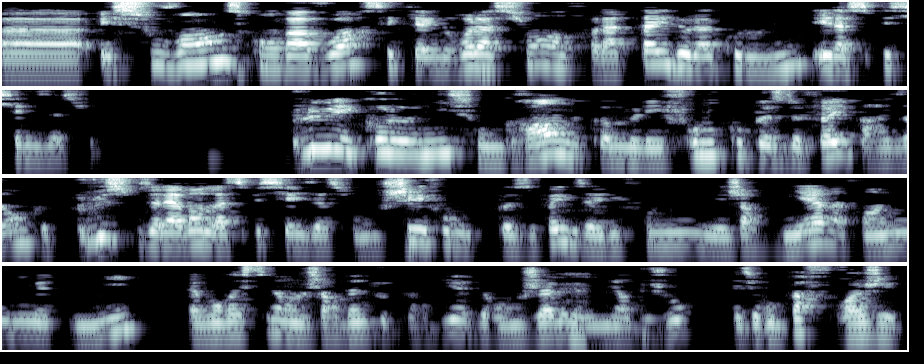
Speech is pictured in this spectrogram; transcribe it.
Euh, et souvent, ce qu'on va voir, c'est qu'il y a une relation entre la taille de la colonie et la spécialisation. Plus les colonies sont grandes, comme les fourmis coupeuses de feuilles, par exemple, plus vous allez avoir de la spécialisation. Chez les fourmis coupeuses de feuilles, vous avez des fourmis jardinières, elles font un millimètre et demi, elles vont rester dans le jardin toute leur vie, elles verront jamais la lumière du jour, elles iront pas fourrager.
